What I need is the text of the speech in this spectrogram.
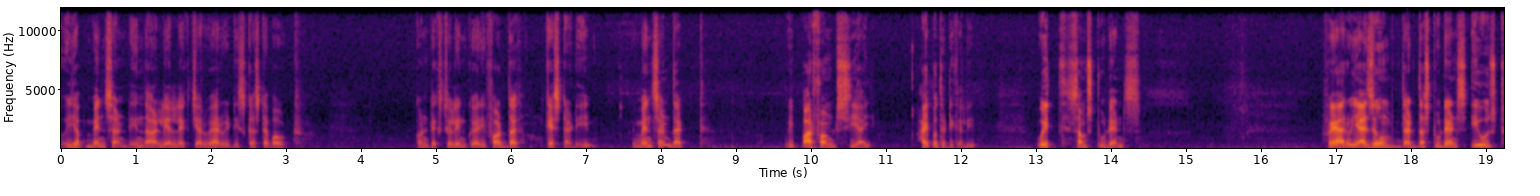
we have mentioned in the earlier lecture where we discussed about contextual inquiry for the case study, we mentioned that we performed CI hypothetically with some students where we assumed that the students used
